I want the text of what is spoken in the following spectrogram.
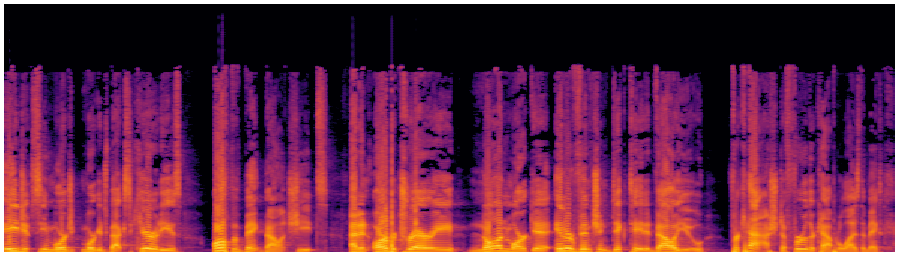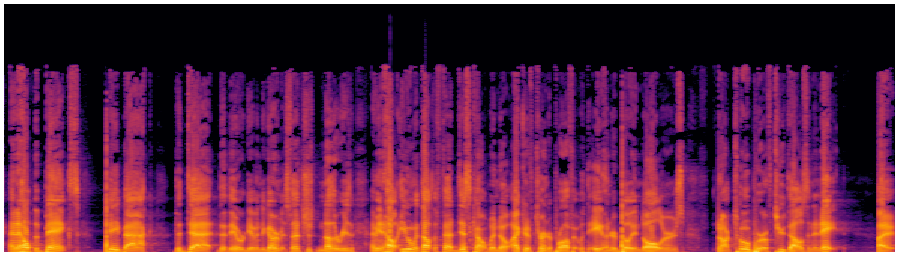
agency mortgage-backed securities off of bank balance sheets at an arbitrary, non-market, intervention-dictated value for cash to further capitalize the banks and to help the banks pay back the debt that they were giving to government. So that's just another reason. I mean, hell, even without the Fed discount window, I could have turned a profit with the $800 billion in October of 2008. But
